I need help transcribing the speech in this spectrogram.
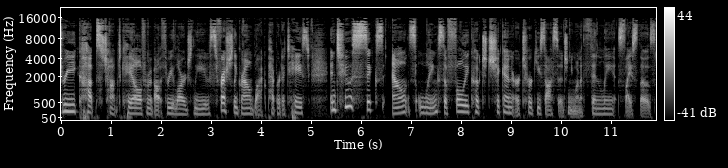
three cups chopped kale from about three large leaves, freshly ground black pepper to taste, and two six ounce links of fully cooked chicken or turkey sausage, and you want to thinly slice those.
